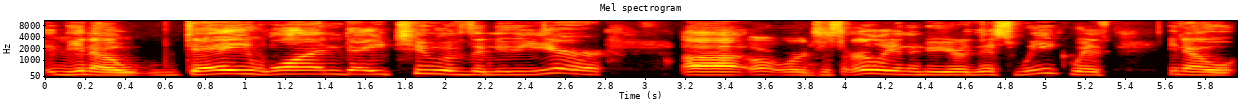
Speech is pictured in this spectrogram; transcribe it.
You know, day one, day two of the new year uh, or, or, just early in the new year this week with you know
